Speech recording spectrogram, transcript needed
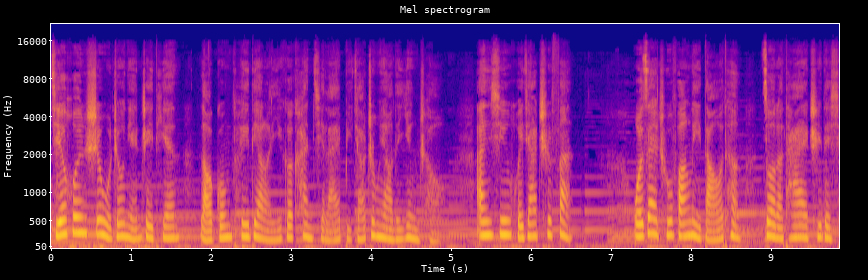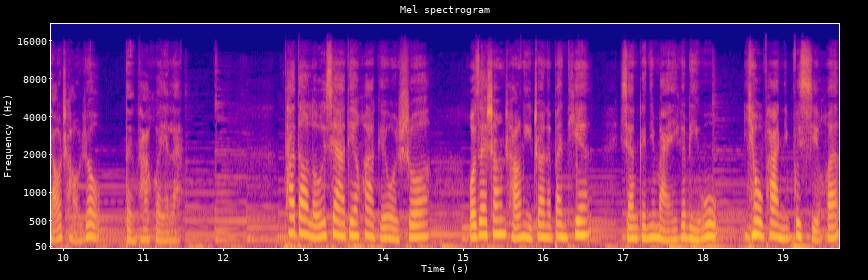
结婚十五周年这天，老公推掉了一个看起来比较重要的应酬，安心回家吃饭。我在厨房里倒腾，做了他爱吃的小炒肉，等他回来。他到楼下电话给我说：“我在商场里转了半天，想给你买一个礼物，又怕你不喜欢，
